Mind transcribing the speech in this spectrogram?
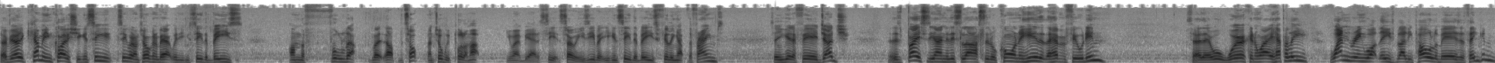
So if you come in close, you can see see what I'm talking about with you can see the bees on the fold up up the top until we pull them up. You won't be able to see it so easy, but you can see the bees filling up the frames. So you get a fair judge. There's basically only this last little corner here that they haven't filled in. So they're all working away happily wondering what these bloody polar bears are thinking,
